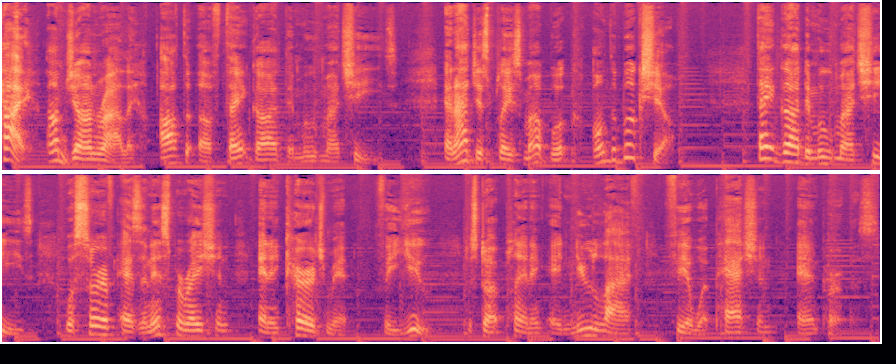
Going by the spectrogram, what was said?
Hi, I'm John Riley, author of Thank God They Moved My Cheese, and I just placed my book on the bookshelf. Thank God They Moved My Cheese will serve as an inspiration and encouragement for you to start planning a new life filled with passion and purpose.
